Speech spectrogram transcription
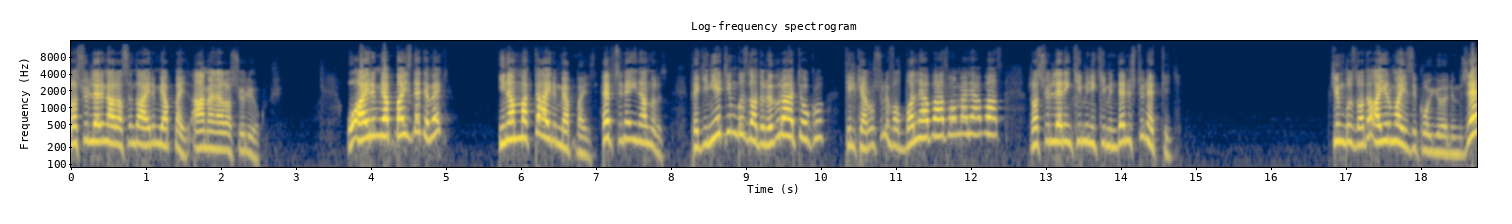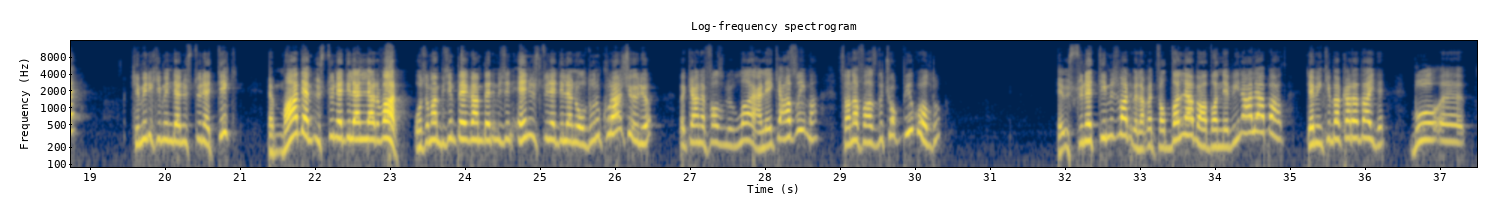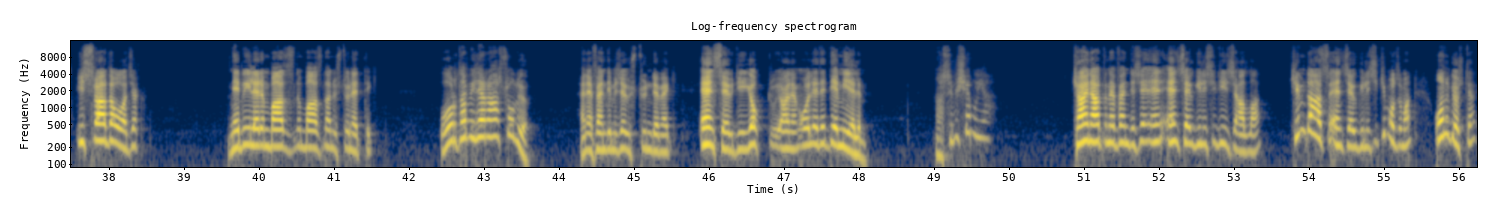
Rasullerin arasında ayrım yapmayız. Amener Resulü yokmuş. O ayrım yapmayız ne demek? İnanmakta ayrım yapmayız. Hepsine inanırız. Peki niye cimbızladın? Öbür ayeti oku. Tilke rusulü faddalna ba'd ve melâ ba'd. Rasullerin kimini kiminden üstün ettik. Cimbızladı ayırma izi koyuyor önümüze. Kimini kiminden üstün ettik. E madem üstün edilenler var, o zaman bizim peygamberimizin en üstün edilen olduğunu Kur'an söylüyor. Ve kâne fazlullah aleyke azîmâ. Sana fazlı çok büyük oldu. E üstün ettiğimiz var. Lekad faddalnâ ba'dan nebîne alâ ba'd. Deminki Bakara'daydı. Bu e, İsra'da olacak. Nebilerin bazısını bazısından üstün ettik. Orada bile rahatsız oluyor. Yani Efendimiz'e üstün demek, en sevdiği yoktu yani öyle de demeyelim. Nasıl bir şey bu ya? Kainatın efendisi en, en sevgilisi değilse Allah. Kim daha en sevgilisi? Kim o zaman? Onu göster.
